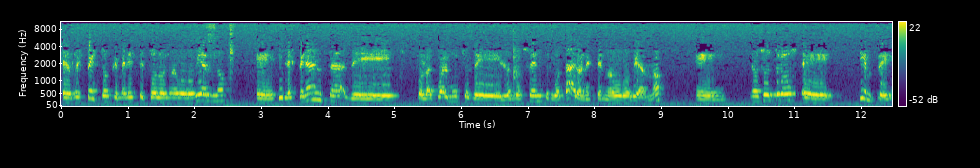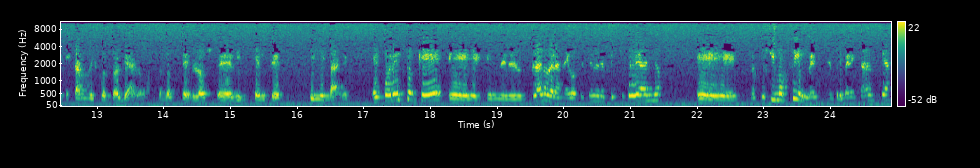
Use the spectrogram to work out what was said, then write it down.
el respeto que merece todo nuevo gobierno eh, y la esperanza de por la cual muchos de los docentes votaron este nuevo gobierno, eh, nosotros eh, siempre estamos dispuestos al diálogo, los, los eh, dirigentes sindicales. Es por eso que en el plano de las negociaciones del principio de año nos pusimos firmes en primera instancia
